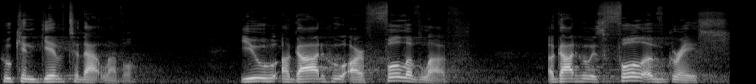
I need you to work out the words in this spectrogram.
who can give to that level. You, a God who are full of love, a God who is full of grace,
